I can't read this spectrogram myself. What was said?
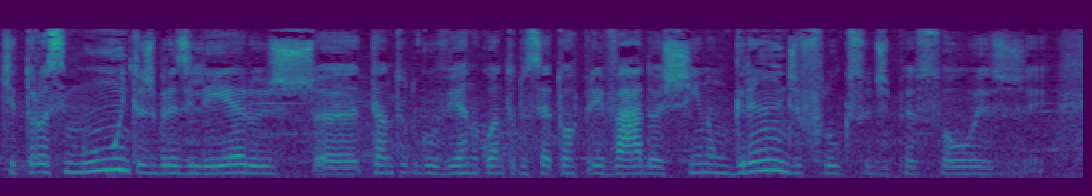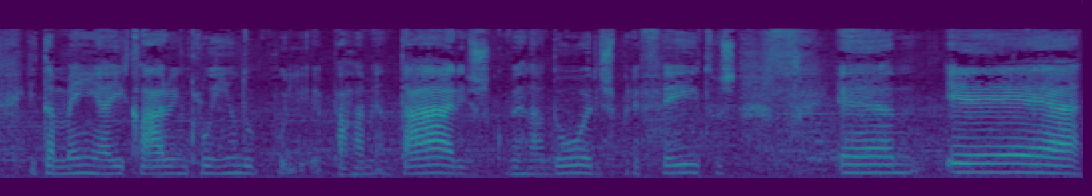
que trouxe muitos brasileiros, é, tanto do governo quanto do setor privado à China, um grande fluxo de pessoas e, e também aí, claro, incluindo parlamentares, governadores, prefeitos. É, é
